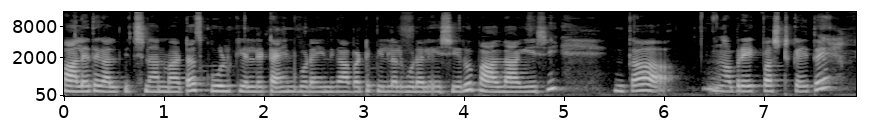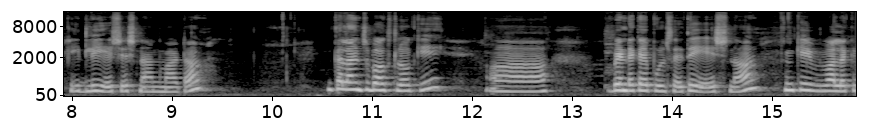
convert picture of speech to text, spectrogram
పాలైతే కల్పించిన అనమాట స్కూల్కి వెళ్ళే టైం కూడా అయింది కాబట్టి పిల్లలు కూడా లేచిరు పాలు తాగేసి ఇంకా బ్రేక్ఫాస్ట్కి అయితే ఇడ్లీ వేసేసిన అనమాట ఇంకా లంచ్ బాక్స్లోకి బెండకాయ పులుసు అయితే వేసిన. ఇంక వాళ్ళకి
